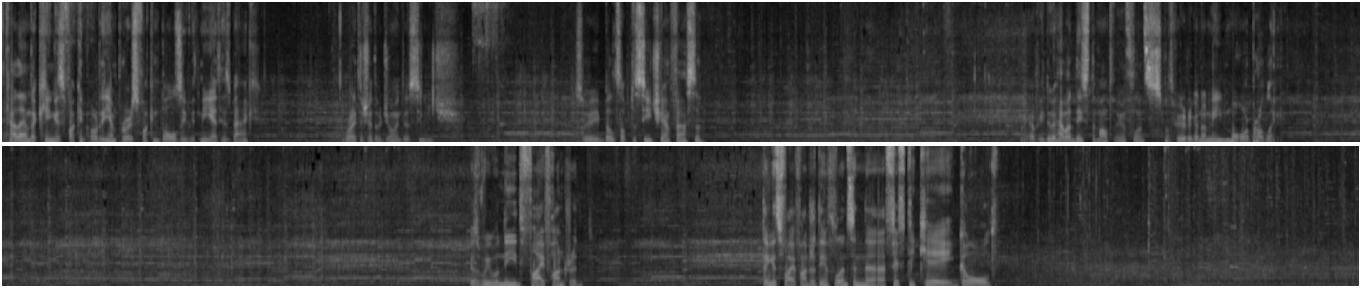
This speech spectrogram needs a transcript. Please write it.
Goddamn, the king is fucking, or the emperor is fucking ballsy with me at his back. Right, I should have joined the siege. So he builds up the siege camp faster. We do have a decent amount of influence, but we're gonna need more, probably. Because we would need 500. I think it's 500 influence and uh, 50k gold.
